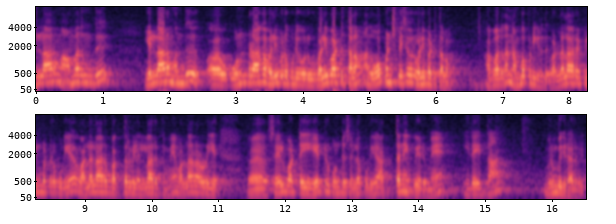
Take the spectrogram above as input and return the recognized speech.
எல்லாரும் அமர்ந்து எல்லாரும் வந்து ஒன்றாக வழிபடக்கூடிய ஒரு வழிபாட்டு தலம் அந்த ஓப்பன் ஸ்பேஸே ஒரு வழிபாட்டு தலம். அவர் தான் நம்பப்படுகிறது. வள்ளலாரை பின்பற்றக்கூடிய வள்ளலார் பக்தர்கள் எல்லாருக்குமே வள்ளலாருடைய செயல்பாட்டை ஏற்றுக்கொண்டு செல்லக்கூடிய அத்தனை பேருமே இதைத்தான் விரும்புகிறார்கள்.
